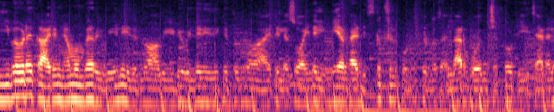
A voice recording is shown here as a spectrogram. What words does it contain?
ഗീവ് കാര്യം ഞാൻ മുമ്പേ റിവീൽ ചെയ്തിരുന്നു. ആ വീഡിയോ വലിയ രീതിക്ക് എത്തുന്നു ആയിട്ടില്ല. സോ അതിന്റെ ലിങ്ക് ഞാൻ താഴെ ഡിസ്ക്രിപ്ഷനിൽ കൊടുത്തിട്ടുണ്ട്. എല്ലാവരും പോയി ചെക്ക് ഔട്ട് ഈ ചാനൽ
